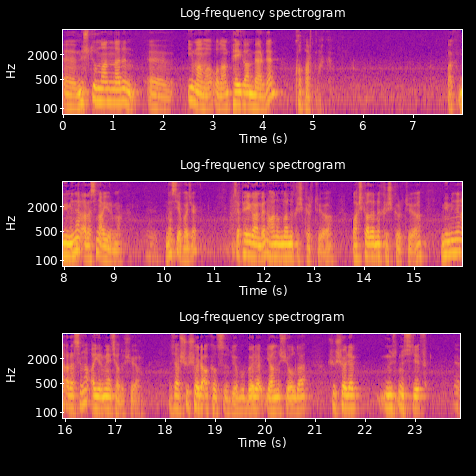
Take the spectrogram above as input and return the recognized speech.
e, Müslümanların e, imamı olan peygamberden kopartmak. Bak müminler arasını ayırmak. Nasıl yapacak? Mesela peygamberin hanımlarını kışkırtıyor, başkalarını kışkırtıyor. Müminlerin arasını ayırmaya çalışıyor. Mesela şu şöyle akılsız diyor, bu böyle yanlış yolda, şu şöyle müsrif. Evet.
